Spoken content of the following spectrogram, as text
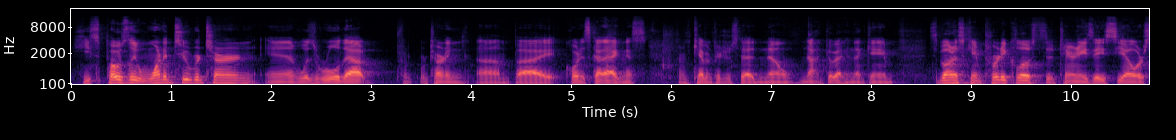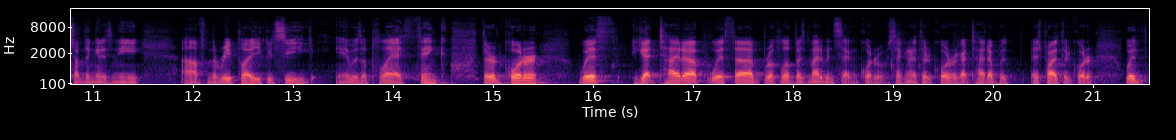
He supposedly wanted to return and was ruled out returning um, by to Scott Agnes from Kevin Pritchard said no, not go back in that game. Sabonis came pretty close to tearing his ACL or something in his knee. Uh, from the replay, you could see he, it was a play. I think third quarter with he got tied up with uh, Brook Lopez. Might have been second quarter, second or third quarter. Got tied up with it's probably third quarter with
